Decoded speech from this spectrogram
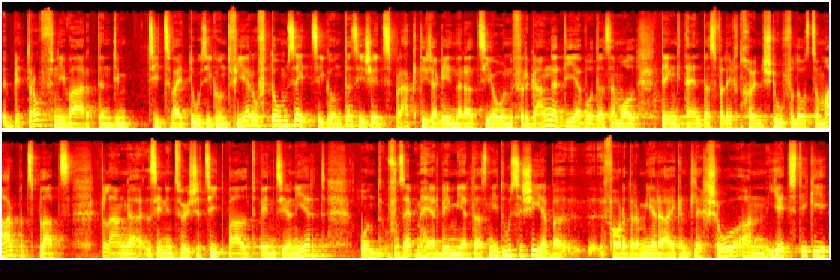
Betroffene warten seit 2004 auf die Umsetzung. Und das ist jetzt praktisch eine Generation vergangen. Die, die das einmal denkt haben, dass vielleicht stufenlos zum Arbeitsplatz gelangen, sind inzwischen Zeit bald pensioniert. Und von dem her, wenn wir das nicht rausschieben, fordern wir eigentlich schon an jetzige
